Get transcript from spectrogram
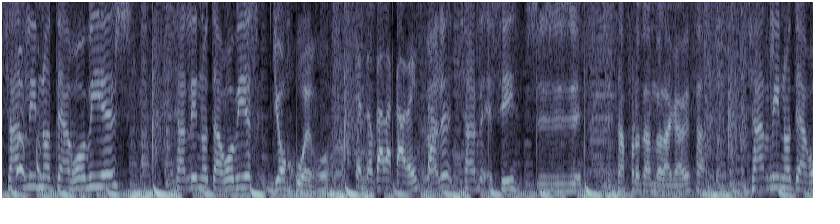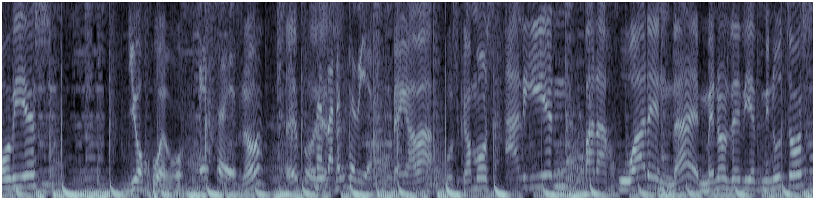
Charlie, no te agobies. Charlie, no te agobies. Yo juego. Se toca la cabeza. ¿Vale? Charlie, sí, sí, sí, sí. Se está frotando la cabeza. Charlie, no te agobies. Yo juego. Eso es. ¿No? ¿Eh? Me parece ser. bien. Venga, va. Buscamos a alguien para jugar en, nada, en menos de 10 minutos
